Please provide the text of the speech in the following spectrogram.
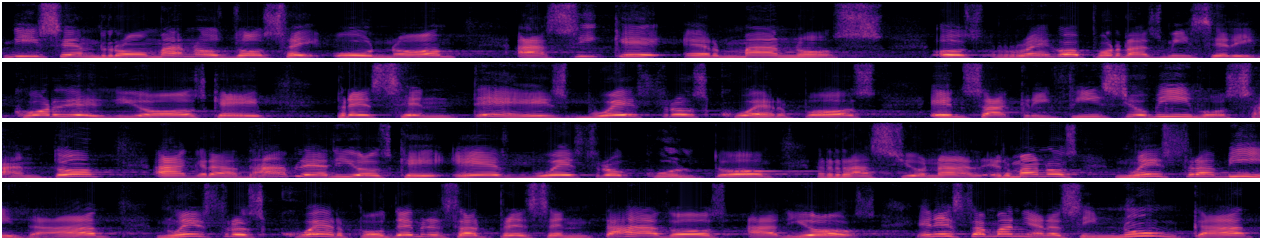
dice en Romanos 12.1, así que hermanos, os ruego por las misericordias de Dios que presentéis vuestros cuerpos en sacrificio vivo, santo, agradable a Dios, que es vuestro culto racional. Hermanos, nuestra vida, nuestros cuerpos deben estar presentados a Dios. En esta mañana, si nunca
